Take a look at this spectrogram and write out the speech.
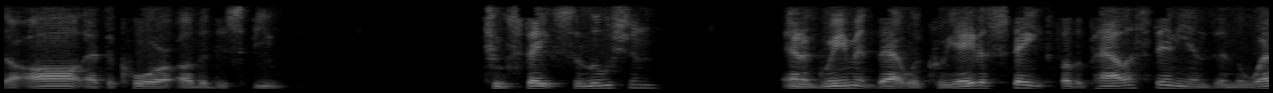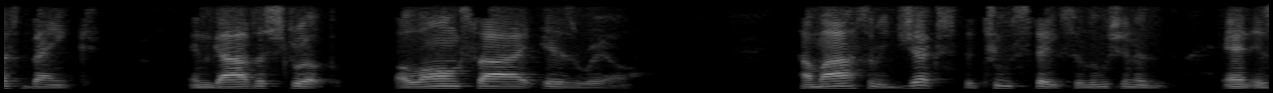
are all at the core of the dispute. Two-state solution, an agreement that would create a state for the Palestinians in the West Bank and Gaza Strip alongside Israel. Hamas rejects the two-state solution and is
